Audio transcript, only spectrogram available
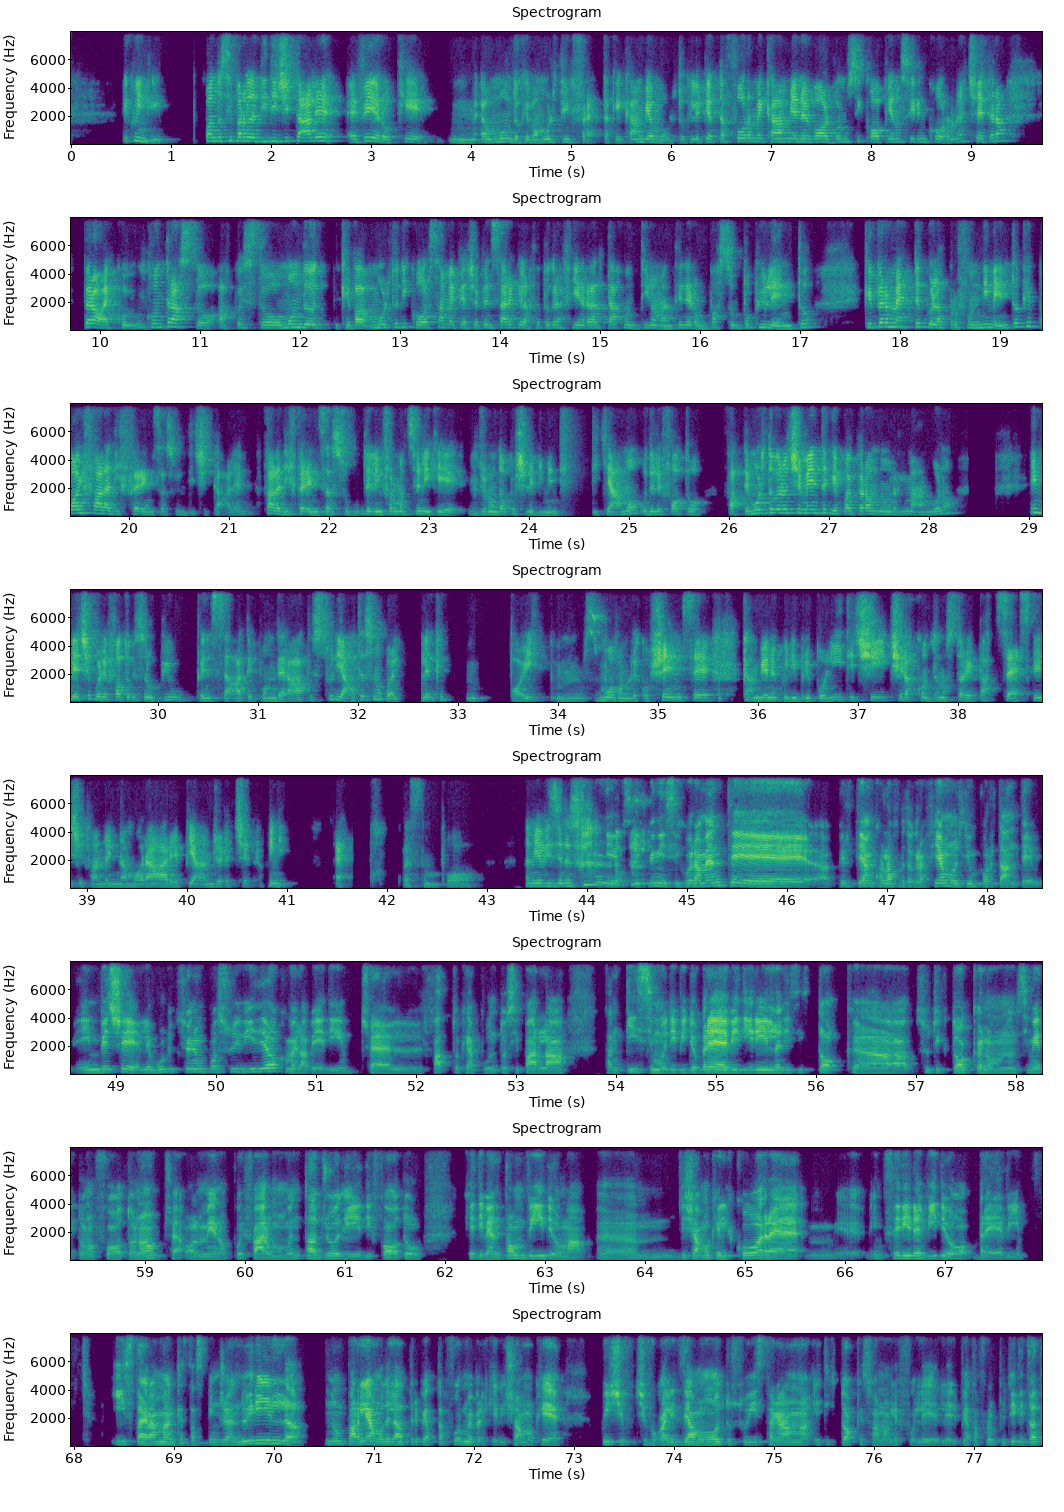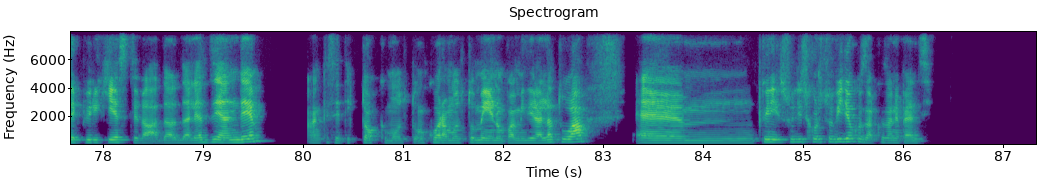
E quindi quando si parla di digitale è vero che mh, è un mondo che va molto in fretta, che cambia molto, che le piattaforme cambiano, evolvono, si copiano, si rincorrono, eccetera, però ecco, in contrasto a questo mondo che va molto di corsa, a me piace pensare che la fotografia in realtà continua a mantenere un passo un po' più lento che permette quell'approfondimento che poi fa la differenza sul digitale, fa la differenza su delle informazioni che il giorno dopo ce le dimentichiamo o delle foto fatte molto velocemente che poi però non rimangono. E invece quelle foto che sono più pensate, ponderate, studiate sono quelle che poi mh, mm, smuovono le coscienze, cambiano equilibri politici, ci raccontano storie pazzesche, ci fanno innamorare, piangere, eccetera. Quindi ecco, Questo è un po' la mia visione su... Quindi, sì, quindi sicuramente eh, per te anche la fotografia è molto importante e invece l'evoluzione un po' sui video come la vedi? Cioè il fatto che appunto si parla tantissimo di video brevi, di reel, di TikTok, uh, su TikTok non, non, si mettono foto, no? Cioè o almeno puoi fare un montaggio di, di foto che diventa un video, ma ehm, diciamo che il core è mh, mm, inserire video brevi. Instagram anche sta spingendo i reel, non parliamo delle altre piattaforme perché diciamo che Qui ci, ci, focalizziamo molto su Instagram e TikTok, che sono le, le, le piattaforme più utilizzate e più richieste da, da, dalle aziende, anche se TikTok molto, ancora molto meno, poi mi dirai la tua. Ehm, quindi sul discorso video cosa, cosa ne pensi?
